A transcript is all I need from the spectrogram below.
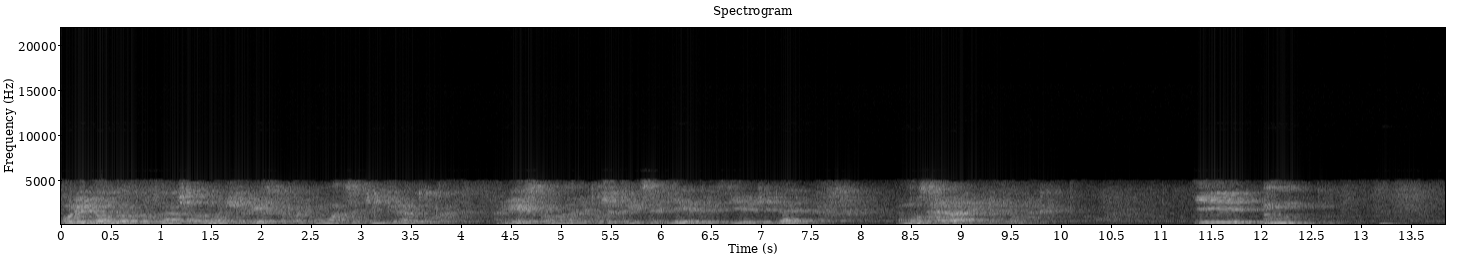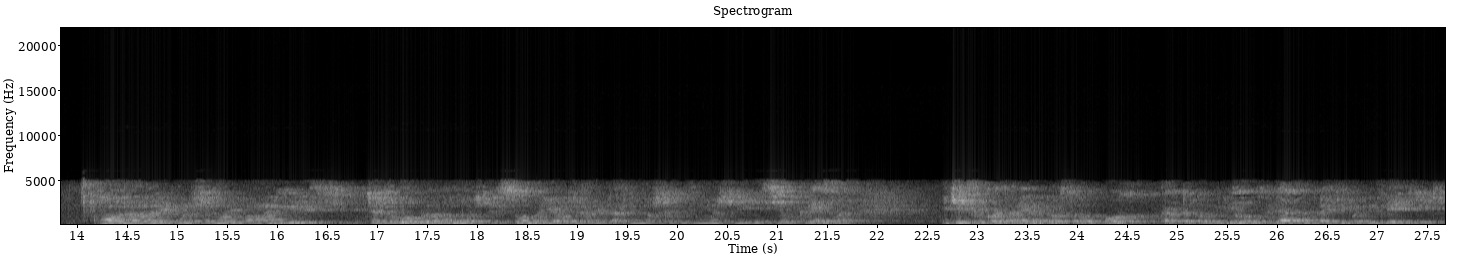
у ребенка вдруг начала ночью резко подниматься температура. Резко, он говорит, уже 39, 39,5, ну, сгорает ребенок. И он говорит, мы с женой помолились, тяжело было, ну, ночь бессонная, я уже, говорит, так немножко в изнемождении сел в кресло, и через какое-то время просто вот Бог как-то побудил взглядом пройти по библиотеке,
